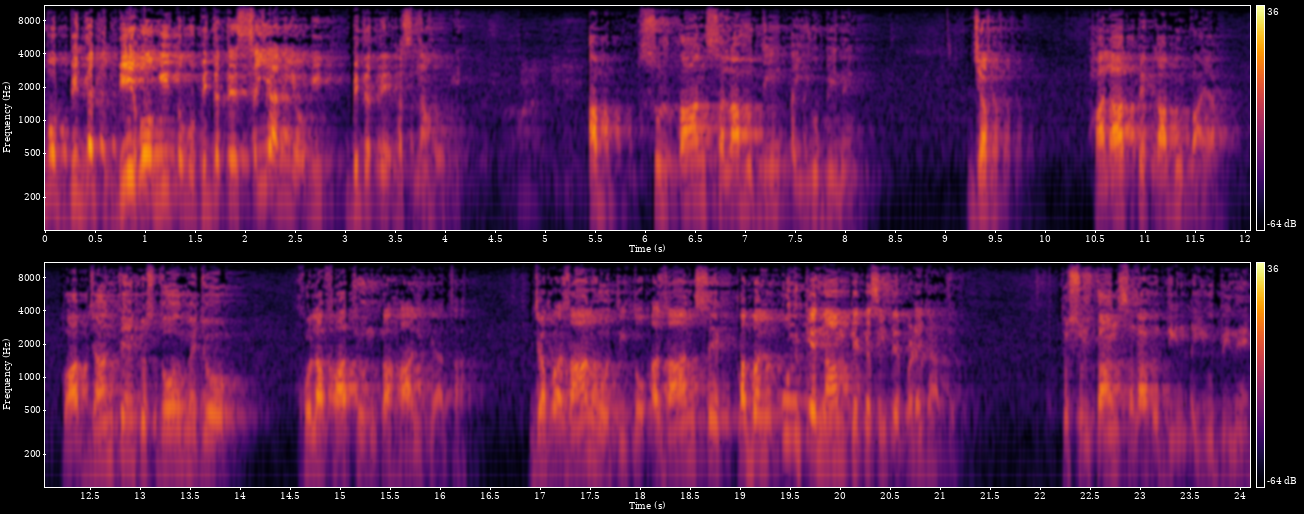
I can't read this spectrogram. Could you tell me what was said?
وہ بدت بھی ہوگی تو وہ بدت سیاح نہیں ہوگی بدت ہسنا ہوگی۔ اب سلطان صلاح الدین ایوبی نے جب حالات پہ قابو پایا تو آپ جانتے ہیں کہ اس دور میں جو خلافات تھے، ان کا حال کیا تھا۔ جب اذان ہوتی تو اذان سے قبل ان کے نام کے قصیدے پڑے جاتے۔ تو سلطان صلاح الدین ایوبی نے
